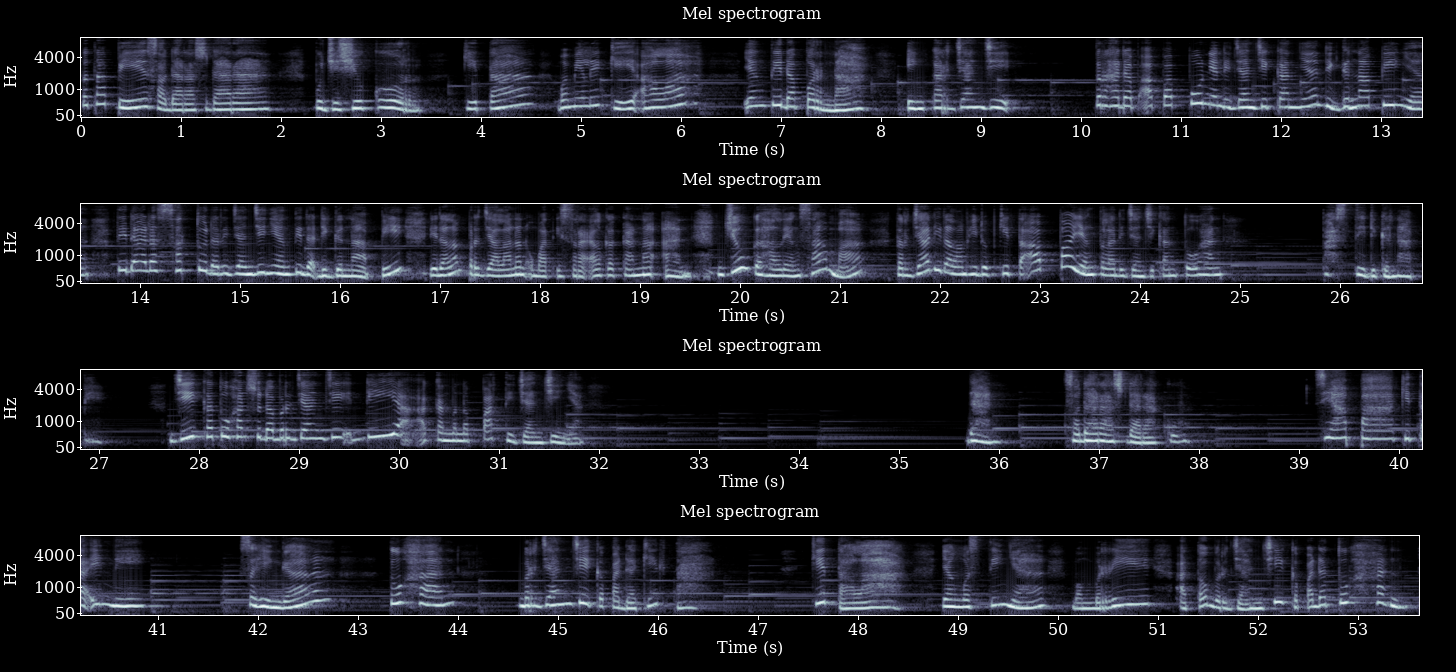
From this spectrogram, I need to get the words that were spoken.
Tetapi saudara-saudara, puji syukur kita memiliki Allah yang tidak pernah ingkar janji. Terhadap apa pun yang dijanjikannya digenapinya. Tidak ada satu dari janjinya yang tidak digenapi di dalam perjalanan umat Israel ke Kanaan. Juga hal yang sama terjadi dalam hidup kita, apa yang telah dijanjikan Tuhan pasti digenapi. Jika Tuhan sudah berjanji, Dia akan menepati janjinya. Dan saudara-saudaraku, siapa kita ini? Sehingga Tuhan berjanji kepada kita, kitalah yang mestinya memberi atau berjanji kepada Tuhan.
